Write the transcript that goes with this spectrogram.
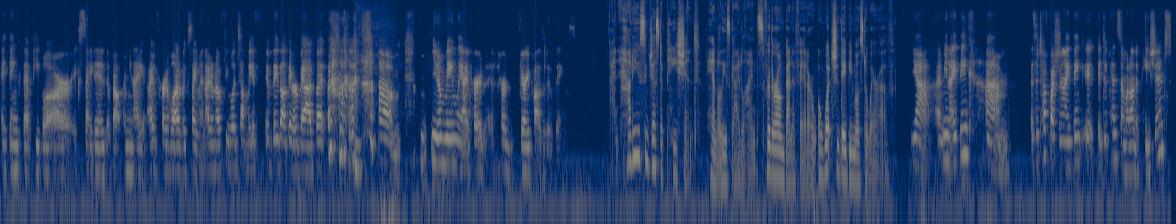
I think that people are excited about. I mean, I, I've heard a lot of excitement. I don't know if people would tell me if, if they thought they were bad, but um, you know, mainly I've heard heard very positive things. And how do you suggest a patient handle these guidelines for their own benefit, or, or what should they be most aware of? Yeah, I mean, I think um, it's a tough question. I think it, it depends somewhat on the patient,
